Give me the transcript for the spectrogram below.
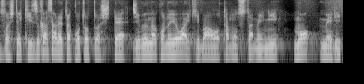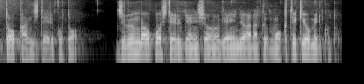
そして気づかされたこととして自分がこの弱い基盤を保つためにもメリットを感じていること。自分が起こしている現象の原因ではなく目的を見ること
